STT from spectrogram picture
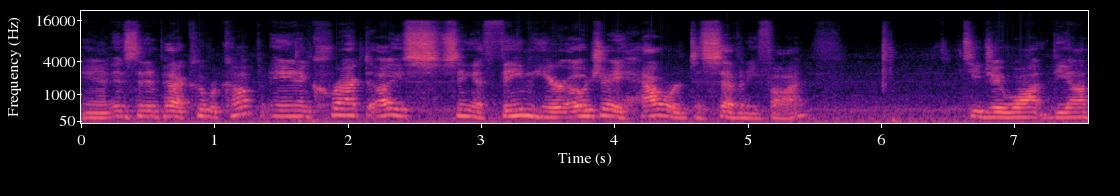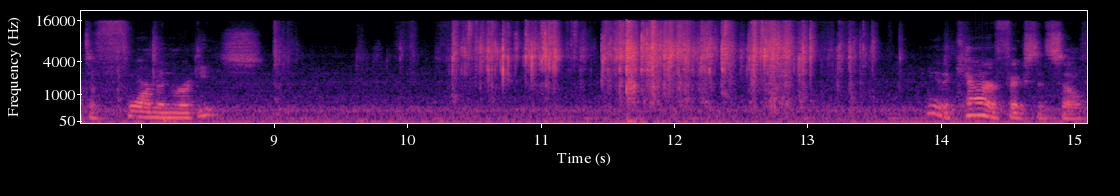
And Instant Impact Cooper Kupp and Cracked Ice, seeing a theme here. OJ Howard to 75. TJ Watt, D'Onta Foreman rookies. Yeah, the counter fixed itself.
